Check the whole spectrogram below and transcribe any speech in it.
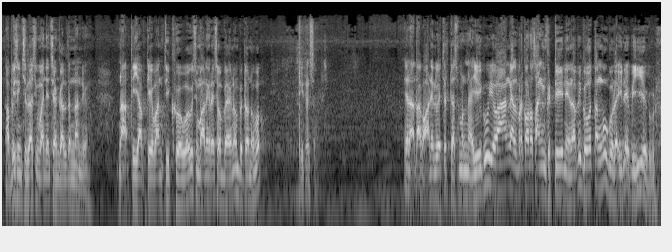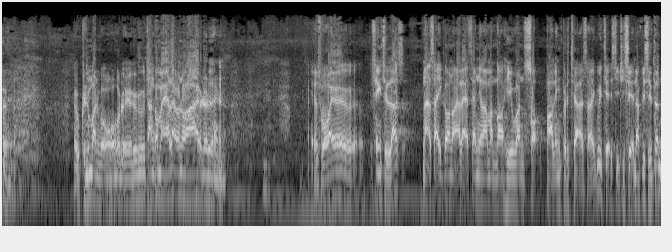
tapi sing jelas semuanya janggal tenan ya. Nak tiap kewan digawa iku paling reso bayangno betul napa dinosaurus ya nak takokane luwih cerdas meneh. Ya iku ya angel perkara saking gedene. Tapi nggo tengku golek ini piye Geneman kok ngono, cangkem elek ngono ae. Ya pokoke sing jelas nak saiki ana LSM nyelametno hewan sok paling berjasa iku jek dhisik Nabi sinten?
